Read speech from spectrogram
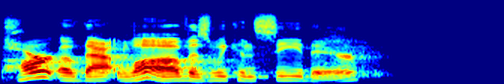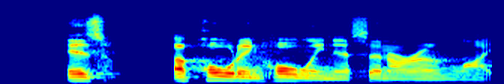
part of that love, as we can see there, is upholding holiness in our own life.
